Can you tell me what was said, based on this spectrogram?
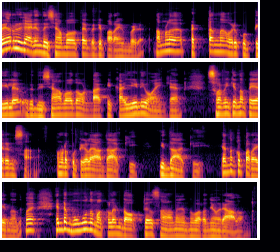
വേറൊരു കാര്യം ദിശാബോധത്തെ പറ്റി പറയുമ്പോൾ നമ്മൾ പെട്ടെന്ന് ഒരു കുട്ടിയിൽ ഒരു ദിശാബോധം ഉണ്ടാക്കി കയ്യടി വാങ്ങിക്കാൻ ശ്രമിക്കുന്ന പേരൻസാണ് നമ്മുടെ കുട്ടികളെ അതാക്കി ഇതാക്കി എന്നൊക്കെ പറയുന്നത്. ഇപ്പോൾ എന്റെ മൂന്ന് മക്കളും ഡോക്ടേഴ്സാണ് എന്ന് പറഞ്ഞ ഒരാളുണ്ട്.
